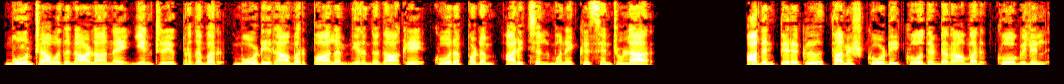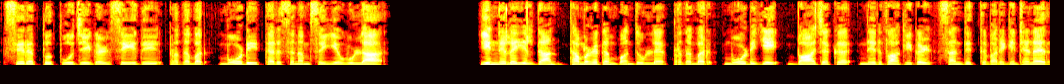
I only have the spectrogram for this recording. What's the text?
மூன்றாவது நாளான இன்று பிரதமர் மோடி ராமர் பாலம் இருந்ததாக கூறப்படும் அரிச்சல் முனைக்கு சென்றுள்ளார். அதன் பிறகு தனுஷ்கோடி கோதண்டராமர் கோவிலில் சிறப்பு பூஜைகள் செய்து பிரதமர் மோடி தரிசனம் செய்ய உள்ளார். இந்நிலையில்தான் தமிழகம் வந்துள்ள பிரதமர் மோடியை பாஜக நிர்வாகிகள் சந்தித்து வருகின்றனர்.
